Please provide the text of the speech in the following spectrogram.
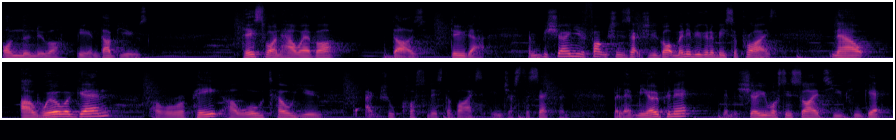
on the newer BMWs. This one, however, does do that. Gonna be showing you the functions it's actually got. Many of you are gonna be surprised. Now, I will again, I will repeat, I will tell you the actual cost of this device in just a second. But let me open it, let me show you what's inside so you can get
